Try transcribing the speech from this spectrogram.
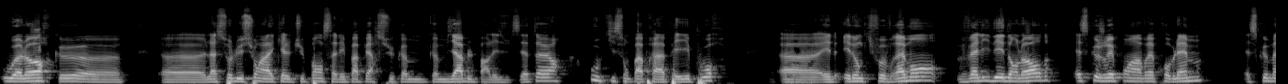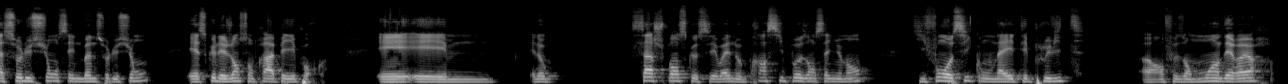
Ou alors que euh, euh, la solution à laquelle tu penses, elle n'est pas perçue comme, comme viable par les utilisateurs, ou qui sont pas prêts à payer pour. et, donc, il faut vraiment valider dans l'ordre. Est-ce que je réponds à un vrai problème? Est-ce que ma solution, c'est une bonne solution? Et est-ce que les gens sont prêts à payer pour quoi? Et, et, donc, ça, je pense que c'est ouais, nos principaux enseignements qui font aussi qu'on a été plus vite en faisant moins d'erreurs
